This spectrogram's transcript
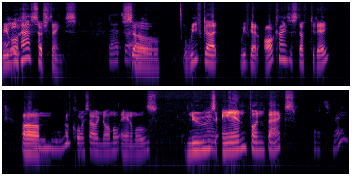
we will have such things. That's right. So we've got we've got all kinds of stuff today. Um, Mhm. of course, our normal animals, news, Yes. and fun facts. That's right.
